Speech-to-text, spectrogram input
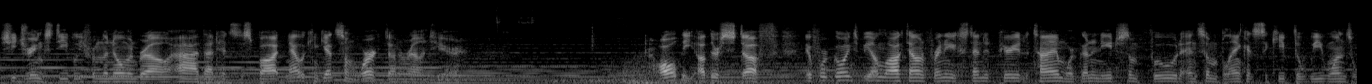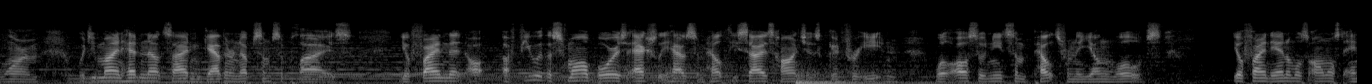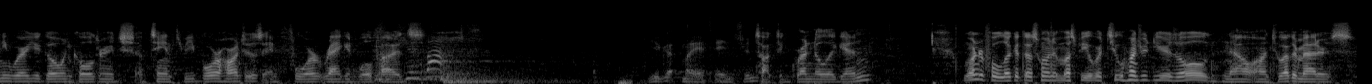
She drinks deeply from the Gnomenbrau. Ah, that hits the spot. Now we can get some work done around here. All the other stuff. If we're going to be on lockdown for any extended period of time, we're going to need some food and some blankets to keep the wee ones warm. Would you mind heading outside and gathering up some supplies? You'll find that a few of the small boars actually have some healthy sized haunches, good for eating. We'll also need some pelts from the young wolves. You'll find animals almost anywhere you go in Coldridge. Obtain three boar haunches and four ragged wolf hides. You got my attention. Talk to Grundel again. Wonderful, look at this one. It must be over 200 years old. Now on to other matters.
